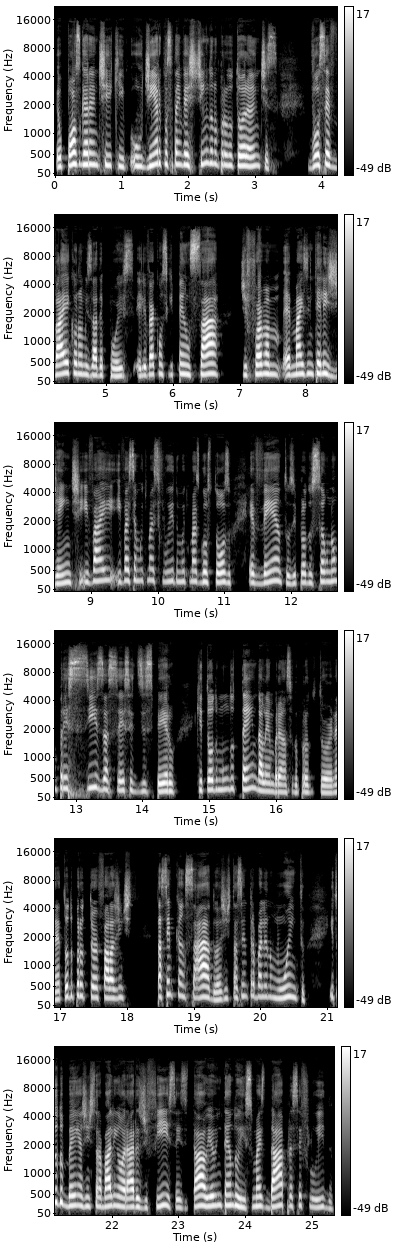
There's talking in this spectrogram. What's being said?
eu posso garantir que o dinheiro que você está investindo no produtor antes, você vai economizar depois. Ele vai conseguir pensar de forma é, mais inteligente e vai, e vai ser muito mais fluido, muito mais gostoso. Eventos e produção não precisa ser esse desespero que todo mundo tem da lembrança do produtor, né? Todo produtor fala, a gente está sempre cansado, a gente está sempre trabalhando muito. E tudo bem, a gente trabalha em horários difíceis e tal, e eu entendo isso, mas dá para ser fluido.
